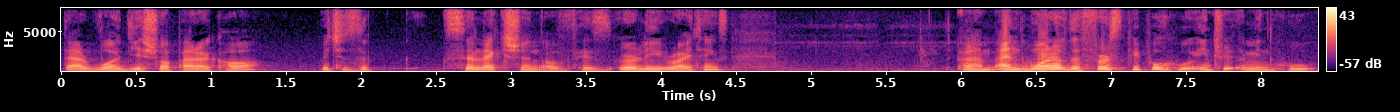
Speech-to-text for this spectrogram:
Dar which is a selection of his early writings. Um, and one of the first people who, intro- I mean, who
